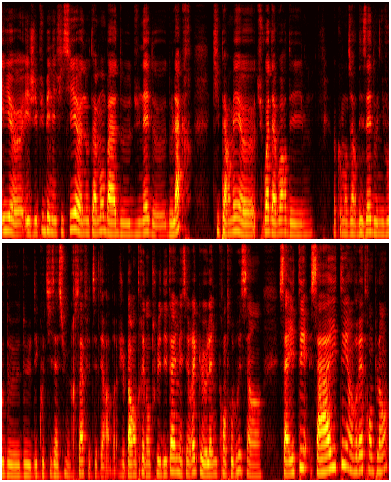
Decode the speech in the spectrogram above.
euh, et, j'ai pu bénéficier notamment bah, d'une aide de l'ACRE qui permet, tu vois, d'avoir des comment dire des aides au niveau de, des cotisations URSAF, etc. Bref, je vais pas rentrer dans tous les détails, mais c'est vrai que la micro-entreprise, ça a été ça a été un vrai tremplin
